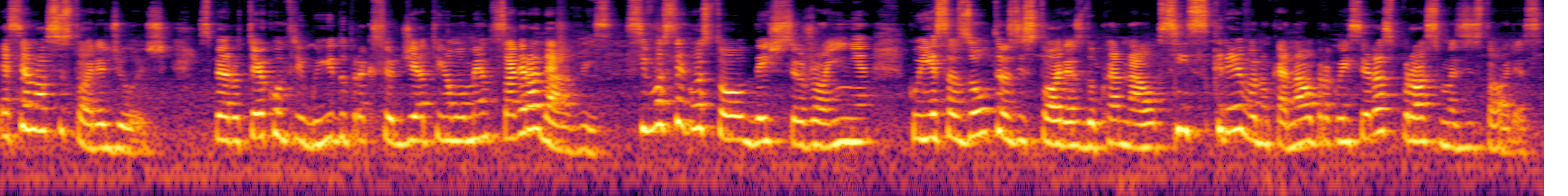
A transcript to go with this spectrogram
Essa é a nossa história de hoje. Espero ter contribuído para que seu dia tenha momentos agradáveis. Se você gostou, deixe seu joinha, conheça as outras histórias do canal, se inscreva no canal para conhecer as próximas histórias.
